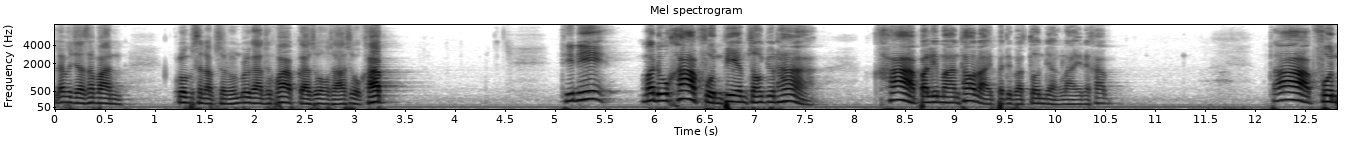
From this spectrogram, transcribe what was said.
และประชาสัมพันธ์กรมสนับสนุนบริการสุขภาพกระทรวงสาธารณสุขครับ ทีนี้มาดูค่าฝุ่น PM 2.5 ค่าปริมาณเท่าไหร่ปฏิบัติตนอย่างไรนะครับ ถ้าฝุ่น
